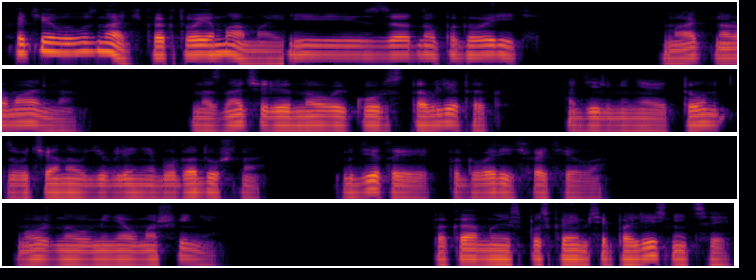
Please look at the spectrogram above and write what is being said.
«Хотела узнать, как твоя мама, и заодно поговорить». «Мать нормально. Назначили новый курс таблеток». Адиль меняет тон, звуча на удивление благодушно. «Где ты поговорить хотела?» «Можно у меня в машине?» Пока мы спускаемся по лестнице,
